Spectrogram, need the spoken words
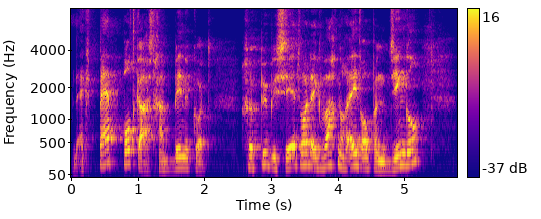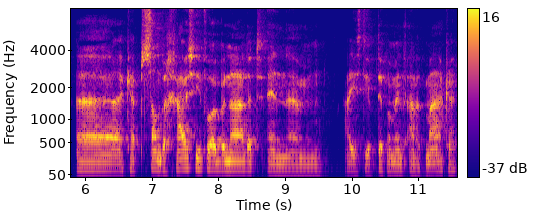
De Expert Podcast gaat binnenkort gepubliceerd worden. Ik wacht nog even op een jingle. Uh, ik heb Sander Guis hiervoor benaderd en um, hij is die op dit moment aan het maken.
